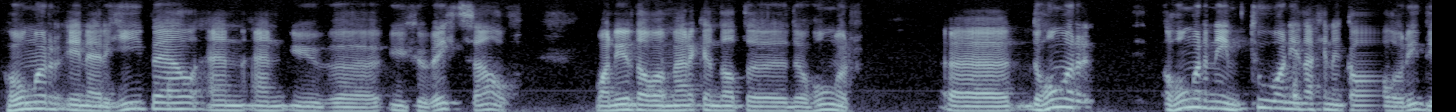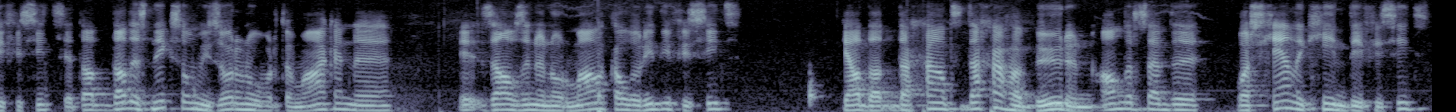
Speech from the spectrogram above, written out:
Honger, energiepeil en, en uw, uh, uw gewicht zelf. Wanneer dat we merken dat de, de honger... Uh, de honger, honger neemt toe wanneer dat je in een caloriedeficit zit. Dat, dat is niks om je zorgen over te maken. Zelfs in een normaal caloriedeficit, ja, dat, dat, gaat, dat gaat gebeuren. Anders heb je waarschijnlijk geen deficit.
